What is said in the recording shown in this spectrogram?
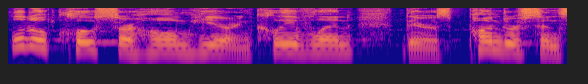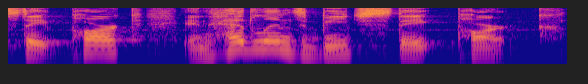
little closer home here in Cleveland, there's Punderson State Park and Headlands Beach State Park.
